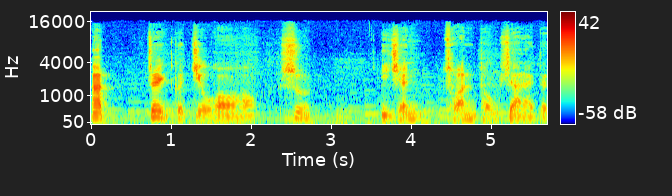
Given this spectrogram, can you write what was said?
啊，这个酒哈哈是以前传统下来的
